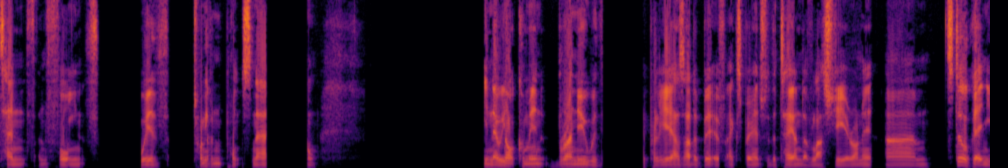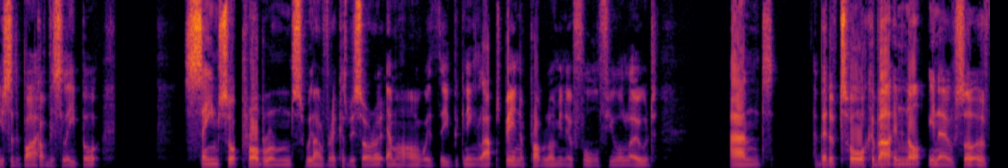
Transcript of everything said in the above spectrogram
10th, and 14th with 27 points now. You know, he's not come in brand new with April. He has had a bit of experience with the tail end of last year on it. Um, still getting used to the bike, obviously, but same sort of problems with Maverick as we saw at Yamaha with the beginning laps being a problem, you know, full fuel load. And a bit of talk about him not, you know, sort of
